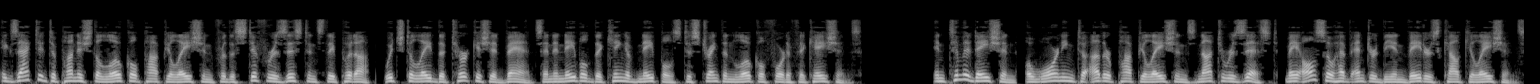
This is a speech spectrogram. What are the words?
exacted to punish the local population for the stiff resistance they put up, which delayed the Turkish advance and enabled the King of Naples to strengthen local fortifications. Intimidation, a warning to other populations not to resist, may also have entered the invaders' calculations.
